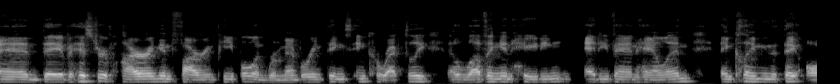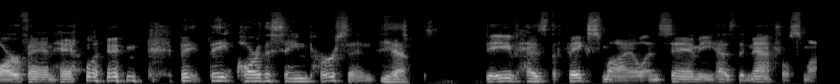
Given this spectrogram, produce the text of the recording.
and they have a history of hiring and firing people and remembering things incorrectly and loving and hating Eddie Van Halen and claiming that they are Van Halen. they they are the same person. Yeah. Dave has the fake smile and Sammy has the natural smile.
